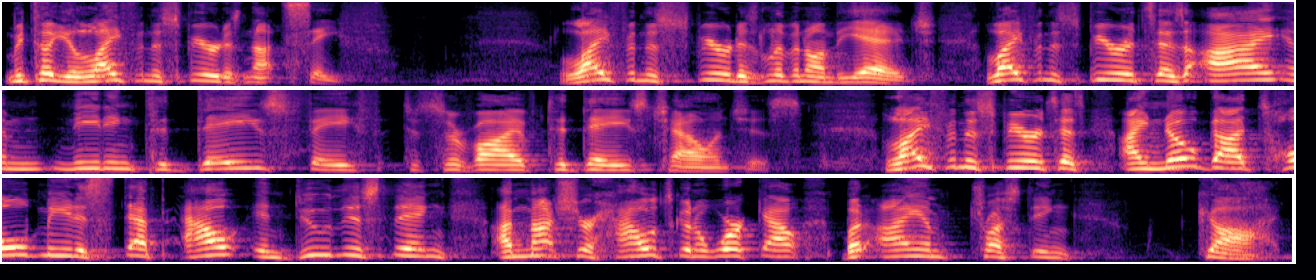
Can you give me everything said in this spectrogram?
Let me tell you, life in the Spirit is not safe. Life in the Spirit is living on the edge. Life in the Spirit says, I am needing today's faith to survive today's challenges. Life in the Spirit says, I know God told me to step out and do this thing. I'm not sure how it's going to work out, but I am trusting God.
